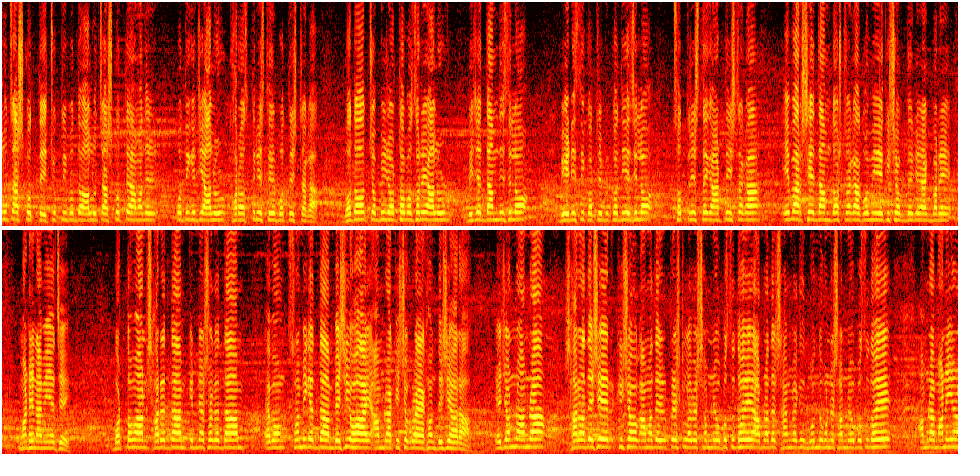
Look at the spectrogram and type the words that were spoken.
আলু চাষ করতে, চুক্তিবদ্ধ আলু চাষ করতে আমাদের প্রতি কেজি আলুর খরচ তিরিশ থেকে বত্রিশ টাকা। গত চব্বিশ অর্থ বছরে আলুর বীজের দাম দিয়েছিল বিএডিসি কর্তৃপক্ষ দিয়েছিল ছত্রিশ থেকে আটত্রিশ টাকা। এবার সে দাম দশ টাকা কমিয়ে কৃষকদেরকে একবারে মাঠে নামিয়েছে। বর্তমান সারের দাম, কীটনাশকের দাম এবং শ্রমিকের দাম বেশি হয় আমরা কৃষকরা এখন দেশি হারা। এজন্য আমরা সারা দেশের কৃষক আমাদের প্রেস ক্লাবের সামনে উপস্থিত হয়ে, আপনাদের সাংবাদিক বন্ধুগণের সামনে উপস্থিত হয়ে আমরা মাননীয়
